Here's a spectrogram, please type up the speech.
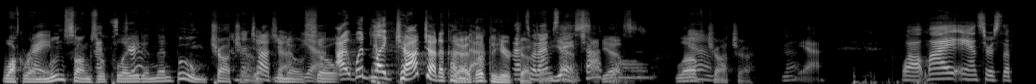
Walk Around Right. the Moon songs were played, true. and then boom, Cha Cha. Cha Cha. You know, yeah, so I would like Cha Cha to come yeah, back. I'd love to hear That's Cha what I'm saying. yes, Cha-cha. yes, love Yeah. cha cha. Yeah. Well, my answer is the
